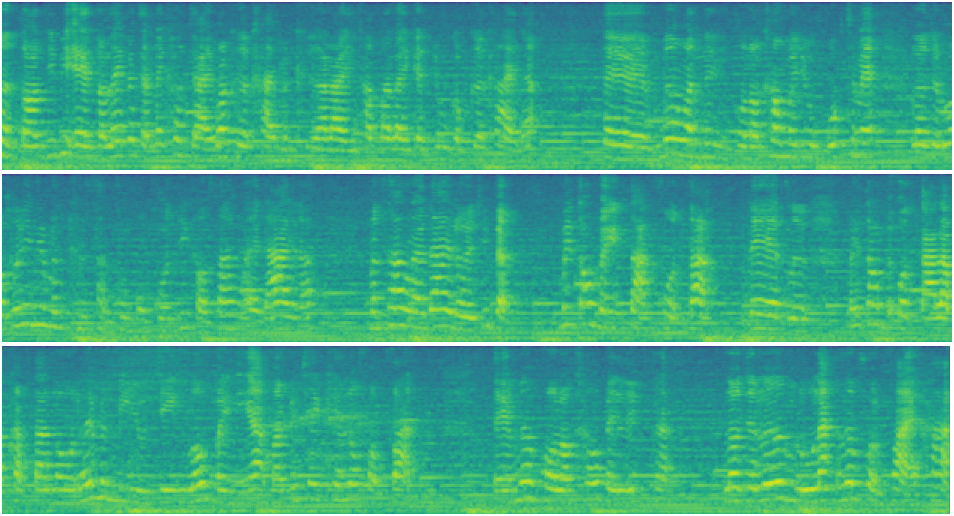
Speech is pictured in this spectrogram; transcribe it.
เหมือนตอนที่พี่แอนตอนแรกก็จะไม่เข้าใจว่าเครือข่ายมันคืออะไรทำอะไรกันอยู่กับเครือข่ายนี่ยแต่เมื่อวันหนึ่งพอเราเข้ามาอยู่ปุ๊บใช่ไหมเราจะรู้ว่าเฮ้ยนี่มันคือสังคมของคนที่เขาสร้างรายได้นะมันสร้างรายได้โดยที่แบบไม่ต้องไปตากฝนตากแดดหรือไม่ต้องไปอดตาหลับขับตาโนนเฮ้ยมันมีอยู่จริงโลกใบนี้อะมันไม่ใช่แค่โลกความฝัน แต่เมื่อพอเราเข้าไปลึกนะเราจะเริ่มรู้ละเริ่มฝนฝ่ายหา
